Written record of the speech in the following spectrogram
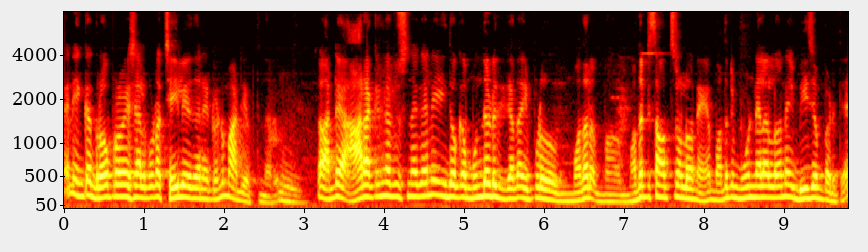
కానీ ఇంకా గృహప్రవేశాలు కూడా చేయలేదు అనేటువంటి మాట చెప్తున్నారు. సో అంటే ఆ రకంగా చూసినా కానీ ఇది ఒక ముందడుగు కదా. ఇప్పుడు మొదల మొదటి సంవత్సరంలోనే మొదటి మూడు నెలల్లోనే ఈ బీజం పడితే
